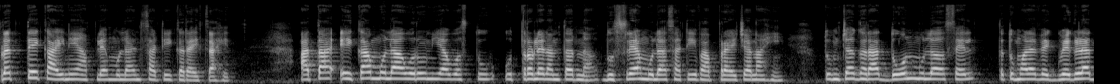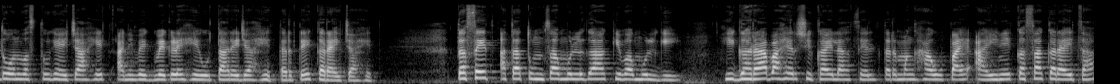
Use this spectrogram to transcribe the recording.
प्रत्येक आईने आपल्या मुलांसाठी करायचा आहे. आता एका मुलावरून या वस्तू उतरवल्यानंतरनं दुसऱ्या मुलासाठी वापरायच्या नाही. तुमच्या घरात दोन मुलं असेल तर तुम्हाला वेगवेगळ्या दोन वस्तू घ्यायच्या आहेत आणि वेगवेगळे हे उतारे जे आहेत तर ते करायचे आहेत. तसेच आता तुमचा मुलगा किंवा मुलगी ही घराबाहेर शिकायला असेल तर मग हा उपाय आईने कसा करायचा?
